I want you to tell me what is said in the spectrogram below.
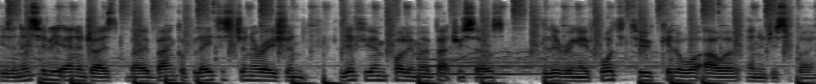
is initially energized by a bank of latest generation lithium polymer battery cells, delivering a 42 kilowatt hour energy supply.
